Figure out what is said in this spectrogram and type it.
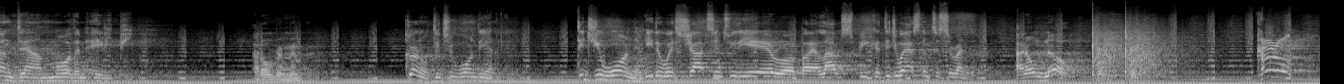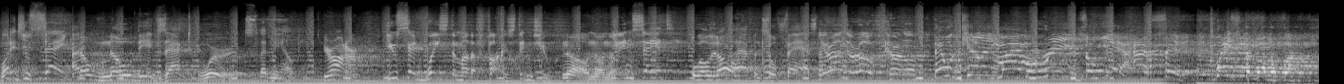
gunned down more than 80 people. I don't remember. Colonel, did you warn the enemy? Did you warn them, either with shots into the air or by a loudspeaker? Did you ask them to surrender? I don't know. Colonel! What did you say? I don't know the exact words. Let me help you. Your Honor, you said waste the motherfuckers, didn't you? No, no, no. You didn't say it? Well, it all happened so fast. You're under oath, Colonel. They were killing my Marines, so yeah, I said it. Waste the motherfuckers!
